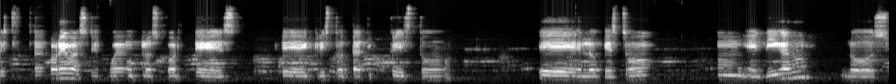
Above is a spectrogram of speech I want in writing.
estas pruebas, los cortes eh, cristo, eh, lo que son el hígado, los,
